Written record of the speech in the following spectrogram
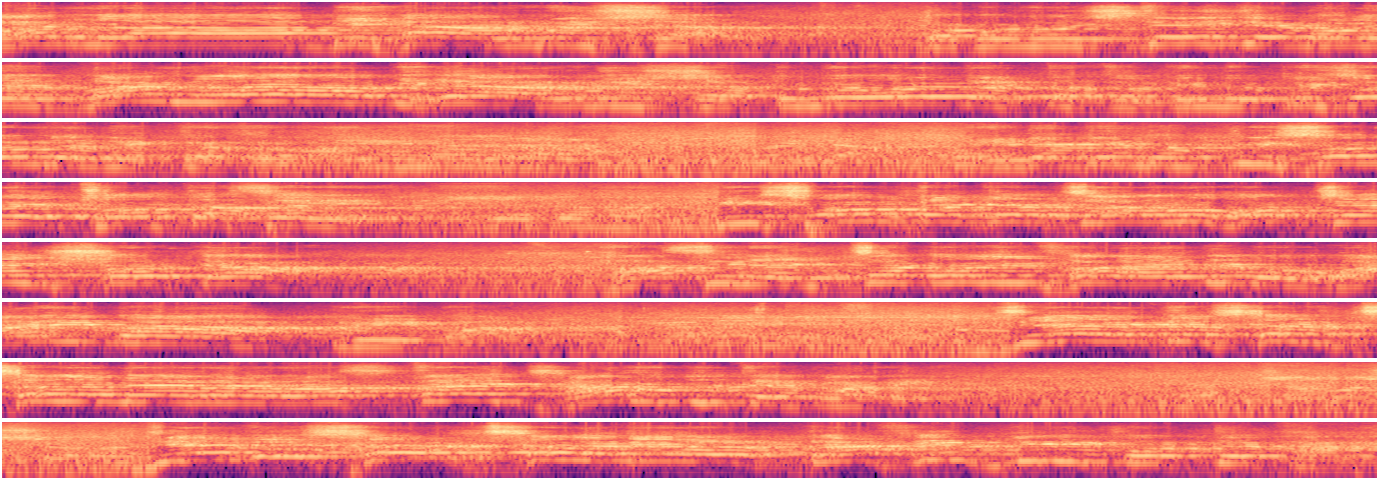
বাংলা বিহার উড়িষ্যা তখন ওই স্টেজে বলে, বাংলা বিহার উড়িষ্যা। তুমি ওরে দেখতেছো, কিন্তু পিছনে দেখতেছো না। এটা কিন্তু পিছনে চলতেছে। পিছন থেকে চালানো হচ্ছে এই সরকার। হাসিনা ইচ্ছা করলে দিব। আরে যে দেশের ছেলে মেয়েরা রাস্তায় ঝাড়ু দিতে পারে, যে দেশের ছেলে মেয়েরা ট্রাফিক গিরি করতে পারে,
